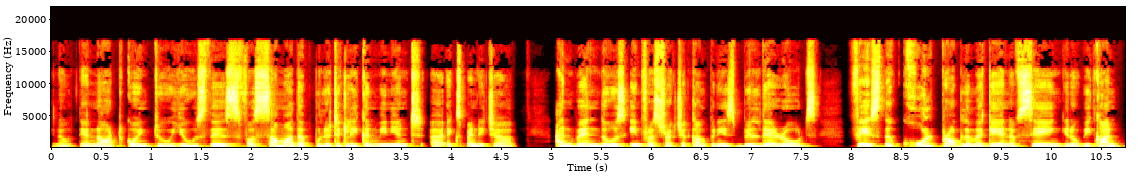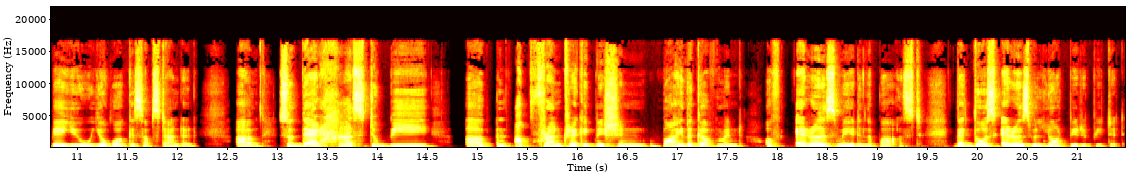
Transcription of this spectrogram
You know, they're not going to use this for some other politically convenient uh, expenditure. And when those infrastructure companies build their roads, face the whole problem again of saying, you know, we can't pay you, your work is substandard. Um, so there has to be uh, an upfront recognition by the government of errors made in the past, that those errors will not be repeated,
